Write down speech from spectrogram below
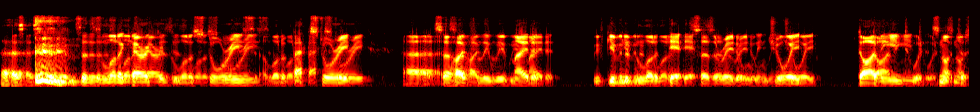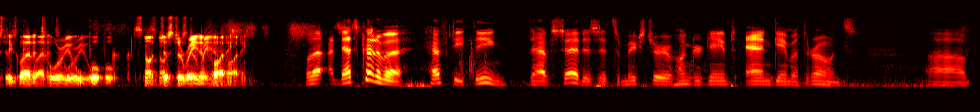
Uh, so there's a lot of characters, a lot of stories, a lot of backstory. Uh, so hopefully we've made it, we've given it a lot of depth so the reader will enjoy diving into it. It's not just a gladiatorial book. It's not just arena fighting. Well, that, that's kind of a hefty thing to have said. Is it's a mixture of Hunger Games and Game of Thrones. Um,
